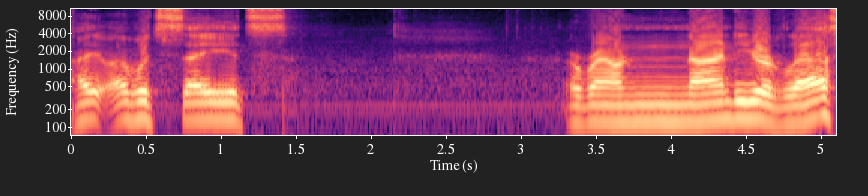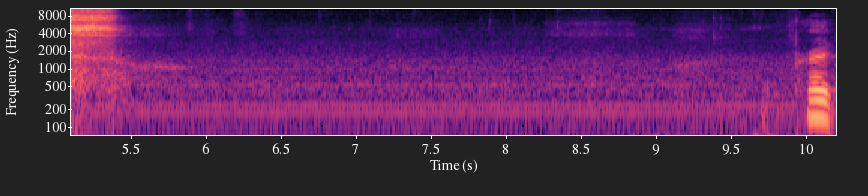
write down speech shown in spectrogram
I, would say it's around 90 or less. Prick.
